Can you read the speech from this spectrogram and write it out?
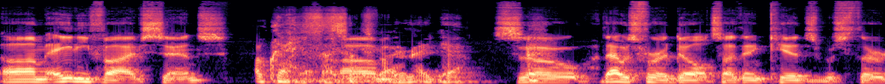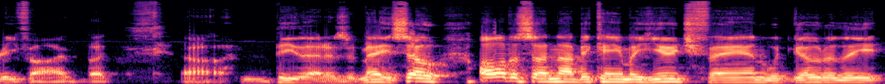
Um, eighty-five cents. Okay, um, right. Yeah. So that was for adults. I think kids was thirty-five, but uh, be that as it may. So all of a sudden, I became a huge fan. Would go to the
